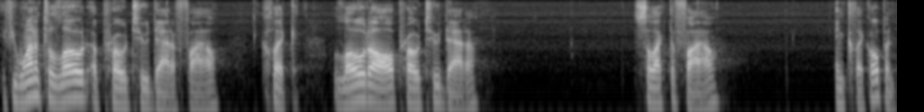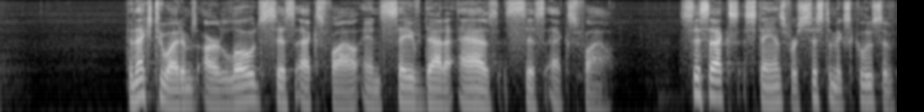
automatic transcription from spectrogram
If you wanted to load a Pro 2 data file, click Load All Pro 2 Data, select the file, and click Open. The next two items are Load SysEx file and Save Data as SysEx file. SysEx stands for System Exclusive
